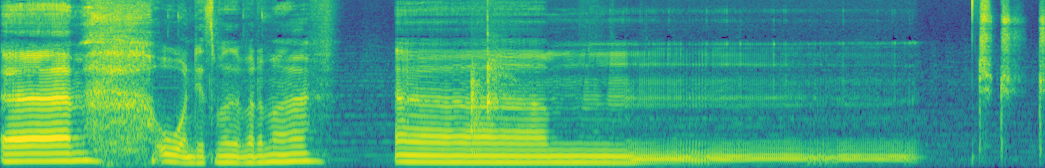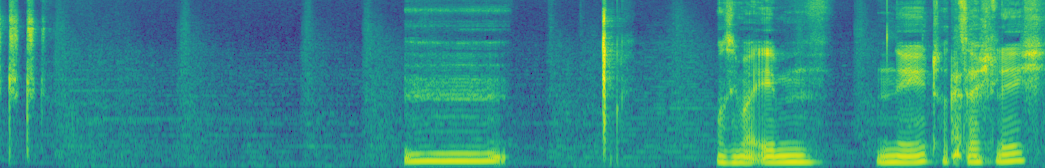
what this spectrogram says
Ähm, oh, und jetzt mal, warte mal. Ähm, Hm, muss ich mal eben. Nee, tatsächlich.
